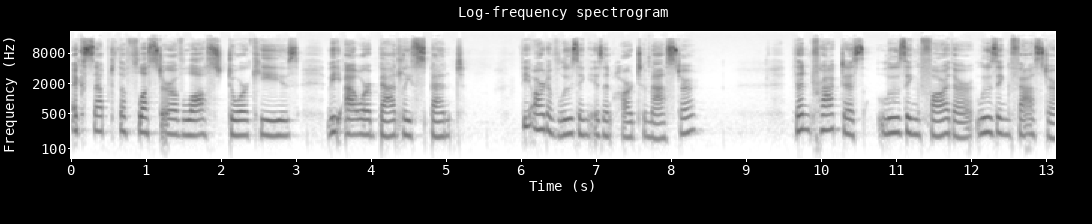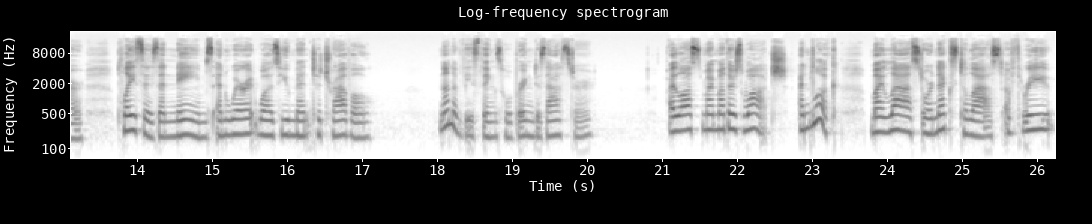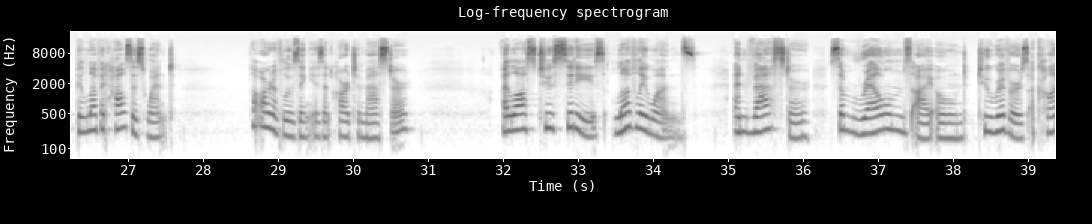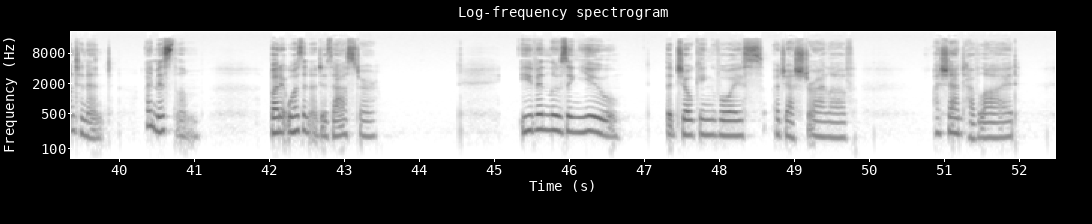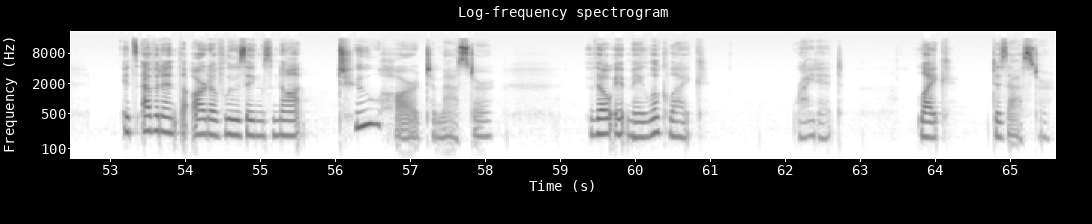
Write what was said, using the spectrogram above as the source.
Accept the fluster of lost door keys, the hour badly spent. The art of losing isn't hard to master. Then practice losing farther, losing faster, places and names and where it was you meant to travel. None of these things will bring disaster. I lost my mother's watch, and look, my last or next to last of three beloved houses went. The art of losing isn't hard to master. I lost two cities, lovely ones, and vaster, some realms I owned, two rivers, a continent. I miss them, but it wasn't a disaster. Even losing you, the joking voice, a gesture I love, I shan't have lied. It's evident the art of losing's not too hard to master, though it may look like, write it, like disaster.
